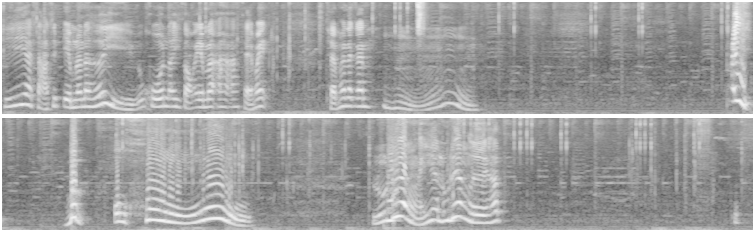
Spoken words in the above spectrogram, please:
เฮียสามสิบเอ็มแล้วนะเฮ้ยทุกคนไอ้สองเอ็มแล้วอะแถมให้แถมให้แล้วกันอืไอ้บึ๊บโอ้โหรู้เรื่องไอ้เฮียรู้เรื่องเลยครับโอ้โห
